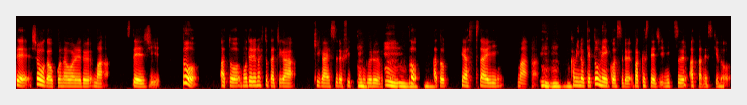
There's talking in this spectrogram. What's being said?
て、ショーが行われる、まあ、ステージと、あと、モデルの人たちが着替えするフィッティングルームうんうんうんと、あと、ヘアスタイリング、まあ、髪の毛とメイクをするバックステージ3つあったんですけど、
